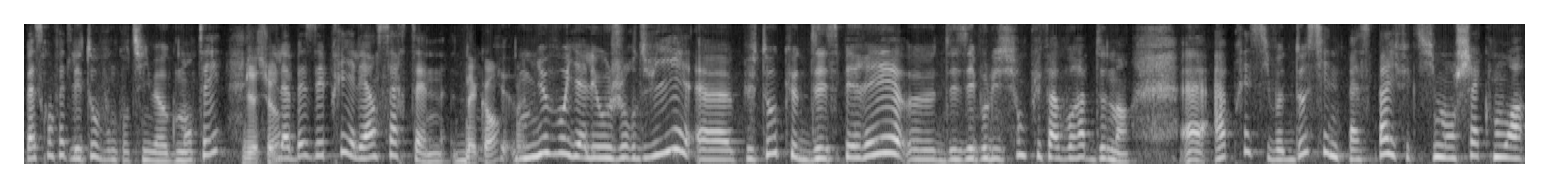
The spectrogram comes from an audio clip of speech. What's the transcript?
parce qu'en fait, les taux vont continuer à augmenter. Bien sûr. Et la baisse des prix, elle est incertaine. D'accord. Mieux vaut y aller aujourd'hui euh, plutôt que d'espérer euh, des évolutions plus favorables demain. Euh, après, si votre dossier ne passe pas, effectivement, chaque mois,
